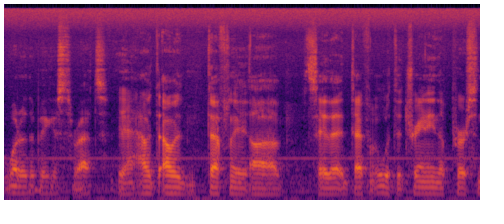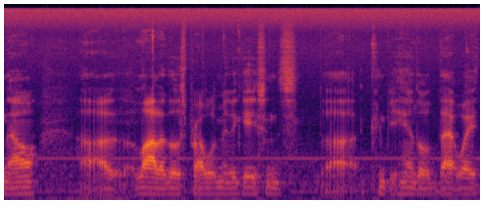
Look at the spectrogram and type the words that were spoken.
what are the biggest threats. Yeah, I would, I would definitely uh, say that definitely with the training of personnel, uh, a lot of those problem mitigations uh, can be handled that way.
